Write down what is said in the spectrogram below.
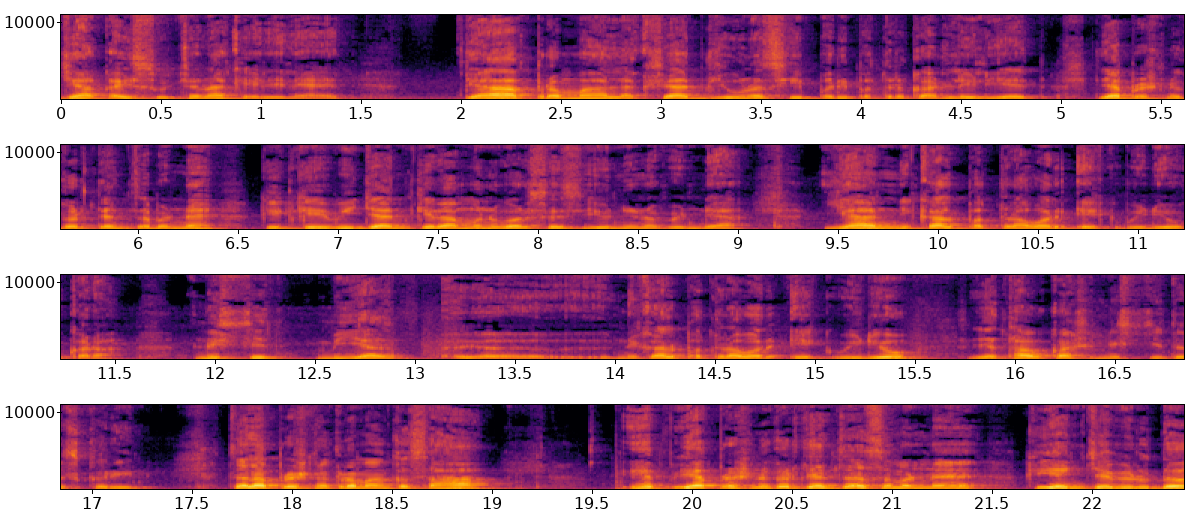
ज्या काही सूचना केलेल्या आहेत त्या प्रमा लक्षात घेऊनच ही परिपत्र काढलेली आहेत. या प्रश्नकर्त्यांचं म्हणणं आहे की K V Janakiraman versus union of India. या निकालपत्रावर एक व्हिडिओ करा. निश्चित मी या निकालपत्रावर एक व्हिडिओ यथावकाश निश्चितच करीन. चला प्रश्न क्रमांक सहा. हे या प्रश्नकर्त्यांचं असं म्हणणं आहे की यांच्याविरुद्ध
